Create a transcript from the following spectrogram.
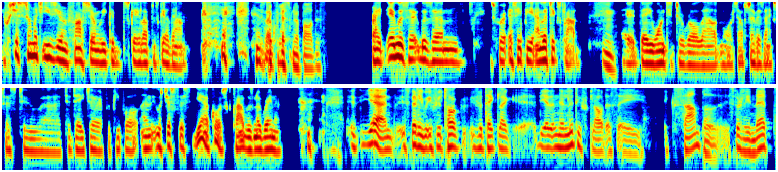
It was just so much easier and faster, and we could scale up and scale down. it's It's a question about this. right? It was it was um it was for SAP Analytics Cloud. Mm. They, they wanted to roll out more self-service access to uh, to data for people, and it was just this. Yeah, of course, cloud was no brainer. Yeah and especially if you talk if you take like uh, the analytics cloud as a example especially in that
